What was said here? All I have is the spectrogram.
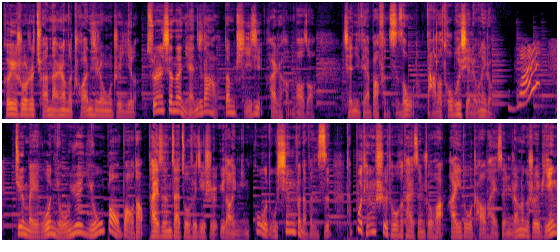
可以说是拳坛上的传奇人物之一了。虽然现在年纪大了，但脾气还是很暴躁。前几天把粉丝揍了，打得头破血流那种。据美国《纽约邮报》报道，泰森在坐飞机时遇到一名过度兴奋的粉丝，他不停试图和泰森说话，还一度朝泰森扔了个水瓶，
